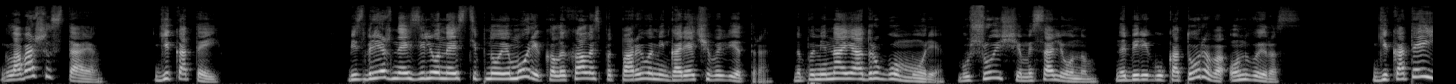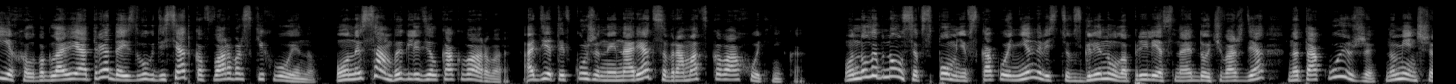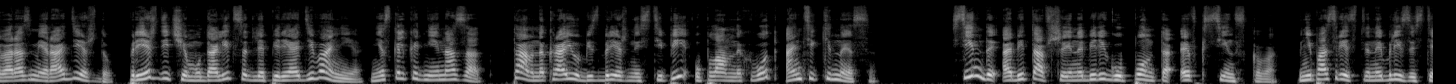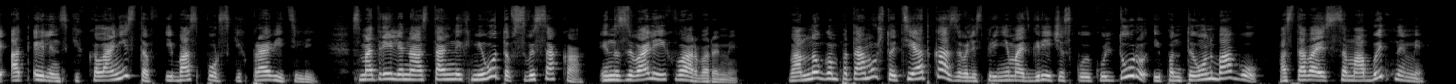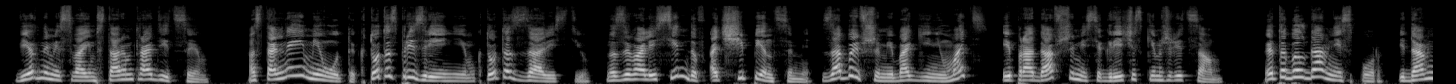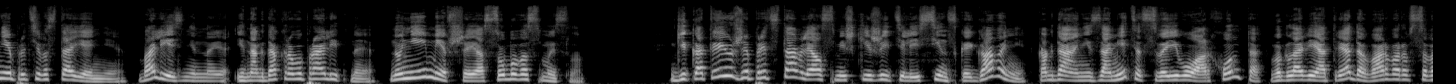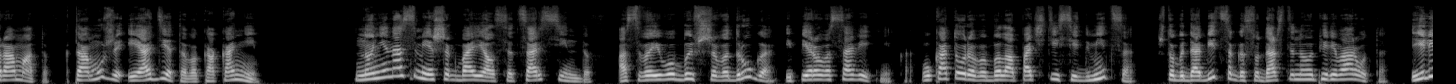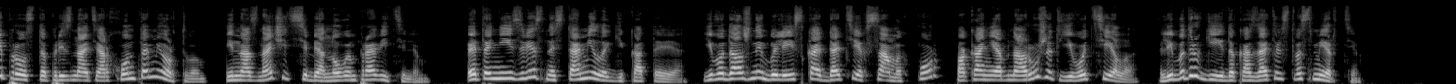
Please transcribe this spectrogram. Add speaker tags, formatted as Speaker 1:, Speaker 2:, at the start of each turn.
Speaker 1: Глава шестая. Гекатей. Безбрежное зеленое степное море колыхалось под порывами горячего ветра, напоминая о другом море, бушующем и соленом, на берегу которого он вырос. Гекатей ехал во главе отряда из двух десятков варварских воинов. Он и сам выглядел как варвар, одетый в кожаный наряд савроматского охотника. Он улыбнулся, вспомнив, с какой ненавистью взглянула прелестная дочь вождя на такую же, но меньшего размера одежду, прежде чем удалиться для переодевания несколько дней назад. Там, на краю безбрежной степи у плавных вод Антикинеса. Синды, обитавшие на берегу понта Эвксинского, в непосредственной близости от эллинских колонистов и боспорских правителей, смотрели на остальных миотов свысока и называли их варварами. Во многом потому, что те отказывались принимать греческую культуру и пантеон богов, оставаясь самобытными, верными своим старым традициям. Остальные миоты, кто-то с презрением, кто-то с завистью, называли синдов отщепенцами, забывшими богиню-мать и продавшимися греческим жрецам. Это был давний спор и давнее противостояние, болезненное, иногда кровопролитное, но не имевшее особого смысла. Гекатей уже представлял смешки жителей Синской гавани, когда они заметят своего архонта во главе отряда варваров-савроматов, к тому же и одетого, как они. Но не насмешек боялся царь Синдов, а своего бывшего друга и первого советника, у которого была почти седмица, чтобы добиться государственного переворота или просто признать архонта мертвым и назначить себя новым правителем. Эта неизвестность томила Гекатея. Его должны были искать до тех самых пор, пока не обнаружат его тело, либо другие доказательства смерти.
